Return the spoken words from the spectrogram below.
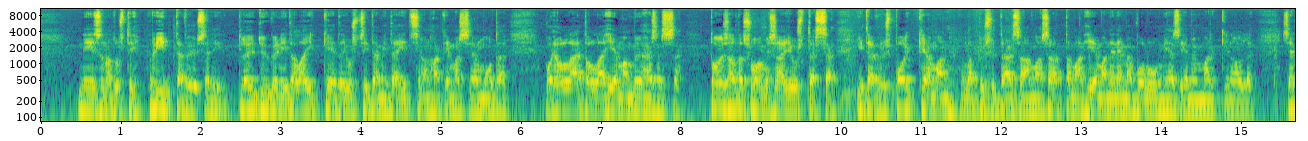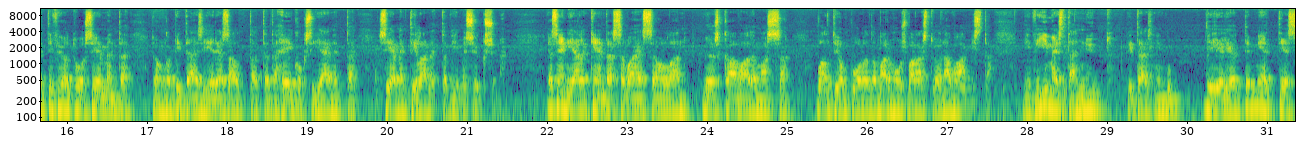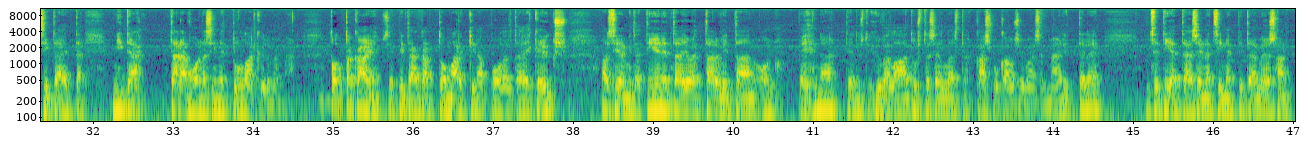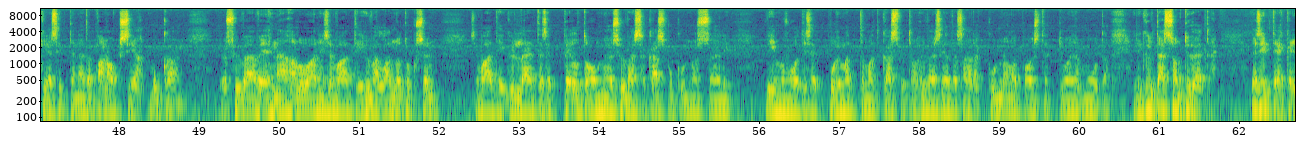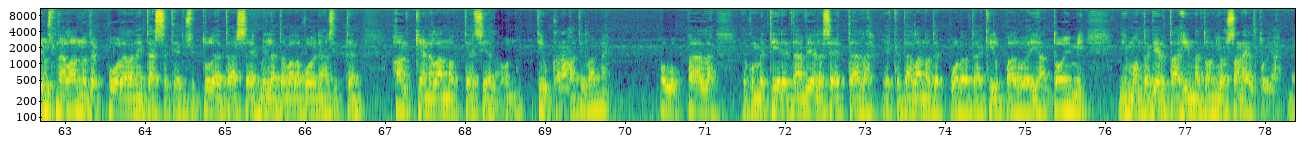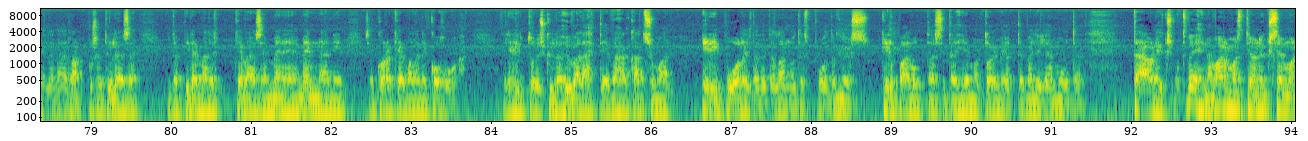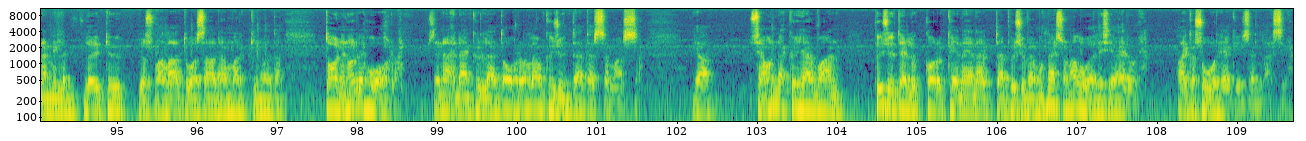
niin sanotusti riittävyys, eli löytyykö niitä laikkeita, just sitä mitä itse on hakemassa ja muuta. Voi olla, että ollaan hieman myöhäisessä. Toisaalta Suomi saa just tässä itävyyspoikkeaman, jolla pystytään saamaan saattamaan hieman enemmän volyymia siemenmarkkinoille. Sertifioitua siementä, jonka pitäisi edesauttaa tätä heikoksi jäänettä siemen tilannetta viime syksynä. Ja sen jälkeen tässä vaiheessa ollaan myös kaavailemassa valtion puolelta varmuusvarastojen avaamista. Niin viimeistään nyt pitäisi niin viljelijöiden miettiä sitä, että mitä tänä vuonna sinne tullaan kylvämään. Totta kai se pitää katsoa markkinapuolelta. Ehkä yksi Asia, mitä tiedetään jo, että tarvitaan, on vehnää, tietysti hyvä laatusta sellaista, kasvukausi vaan sen määrittelee, mutta se tietää sen, että sinne pitää myös hankkia sitten näitä panoksia mukaan. Jos hyvää vehnää haluaa, niin se vaatii hyvän lannotuksen, se vaatii kyllä, että se pelto on myös hyvässä kasvukunnossa, eli viimevuotiset puimattomat kasvit on hyvä sieltä saada kunnolla poistettua ja muuta. Eli kyllä tässä on työtä. Ja sitten ehkä just nämä lannotepuolella, niin tässä tietysti tulee taas se, millä tavalla voidaan sitten hankkia ne lannoitteet. Siellä on tiukka rahatilanne ollut päällä. Ja kun me tiedetään vielä se, että täällä ehkä tämä lannotepuolella tämä kilpailu ei ihan toimi, niin monta kertaa hinnat on jo saneltuja. Meillä nämä rappuset yleensä, mitä pidemmälle kevääseen menee, mennään, niin sen korkeammalla ne kohoaa. Eli nyt olisi kyllä hyvä lähteä vähän katsomaan eri puolilta tätä lannotespuolta myös, kilpailuttaa sitä hieman toimijoiden välillä ja muuta. Tämä on yksi, mutta vehnä varmasti on yksi semmoinen, millä löytyy, jos vaan laatua saadaan markkinoita. Toinen on rehuohra. Se nähdään kyllä, että ohralle on kysyntää tässä maassa. Ja se on näköjään vaan pysytellyt korkeana ja näyttää pysyvän, mutta näissä on alueellisia eroja, aika suuriakin sellaisia.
